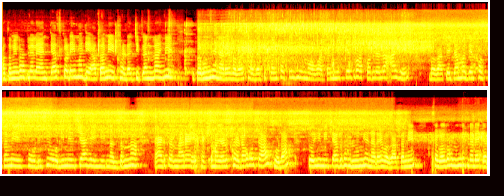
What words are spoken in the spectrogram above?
आता मी घातलेलं आहे आणि त्याच कढईमध्ये आता मी खरडा चिकनलाही करून घेणार आहे. बघा खरडा चिकनसाठीही म वाटण मी तेच वापरलेलं आहे. बघा त्याच्यामध्ये फक्त मी थोडीशी ओली मिरची आहे ही नंतर ना ॲड करणार आहे. फक्त माझ्याकडे खरडा होता थोडा. तोही मी त्यात घालून घेणार आहे. बघा आता मी सगळं घालून घेतलेलं आहे. त्यात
